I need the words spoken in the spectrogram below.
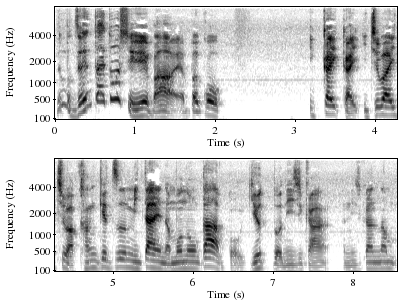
でも全体通して言えば、やっぱりこう、一回一回一話一話完結みたいなものがこうギュッと2時間2時間何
